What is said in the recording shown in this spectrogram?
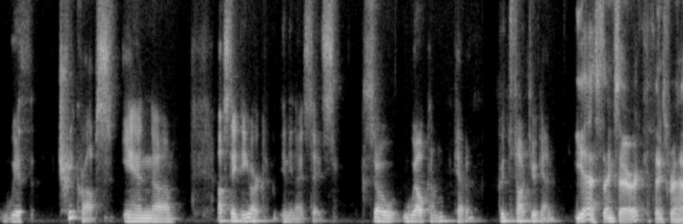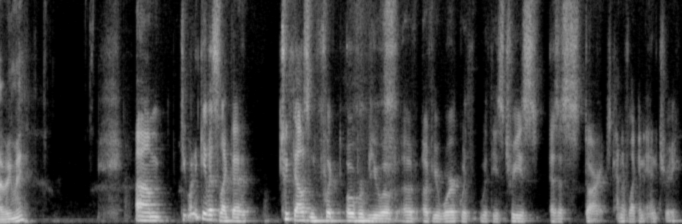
with tree crops in uh, upstate New York in the United States. So, welcome, Kevin. Good to talk to you again. Yes, thanks, Eric. Thanks for having me. Um, do you want to give us like a 2000 foot overview of, of, of, your work with, with these trees as a start, kind of like an entry?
